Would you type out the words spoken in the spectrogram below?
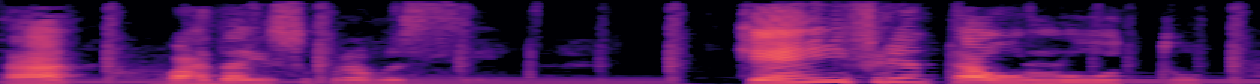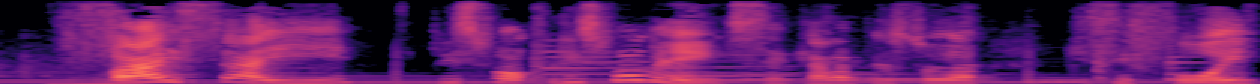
tá? Guarda isso para você. Quem enfrentar o luto vai sair, principalmente se aquela pessoa que se foi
